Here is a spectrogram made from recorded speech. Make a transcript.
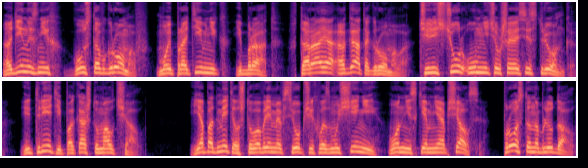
Один из них — Густав Громов, мой противник и брат. Вторая — Агата Громова, чересчур умничавшая сестренка. И третий пока что молчал. Я подметил, что во время всеобщих возмущений он ни с кем не общался. Просто наблюдал.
